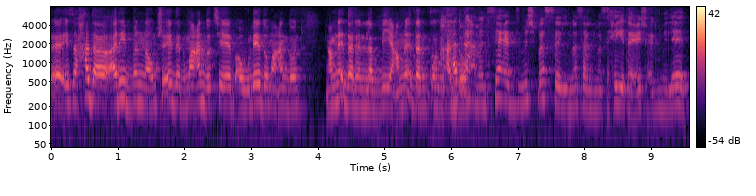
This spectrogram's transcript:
إذا حدا قريب منا ومش قادر ما عنده ثياب أو أولاده ما عندهم عم نقدر نلبيه عم نقدر نكون حده حتى عم نساعد مش بس مثلا المسيحية تعيش عيد الميلاد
